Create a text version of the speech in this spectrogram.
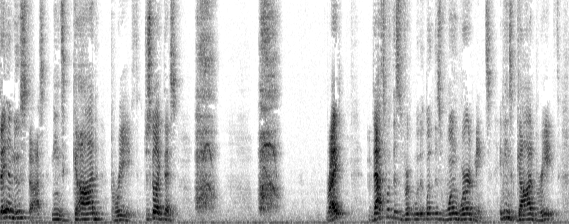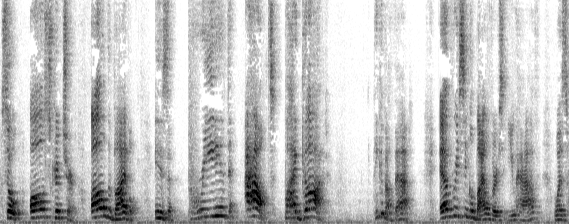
Theopneustos means God breathed. Just go like this. right? That's what this what this one word means. It means God breathed. So all scripture, all the Bible is breathed out by God. Think about that. Every single Bible verse you have was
